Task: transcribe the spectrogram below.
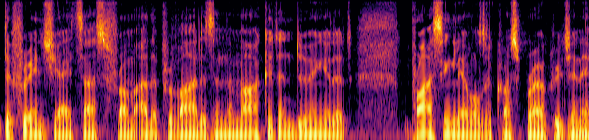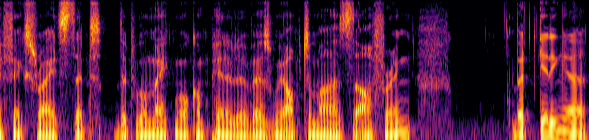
differentiates us from other providers in the market and doing it at pricing levels across brokerage and FX rates that, that will make more competitive as we optimize the offering. But getting a,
